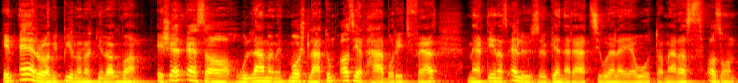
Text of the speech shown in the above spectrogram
Én erről, ami pillanatnyilag van, és e- ez a hullám, amit most látunk, azért háborít fel, mert én az előző generáció eleje óta már az, azon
